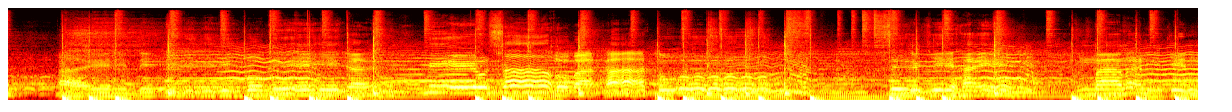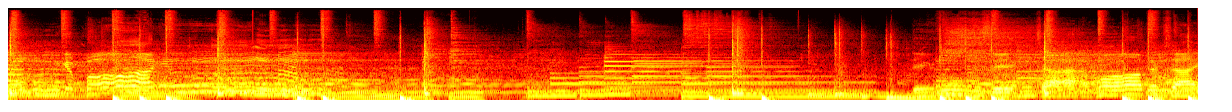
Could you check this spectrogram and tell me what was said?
กไอ้นี่ดีบ่มีหยังมีอยู่สาวบาทขาดตูซื้อขี้ให้ งจากหอกระจาย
